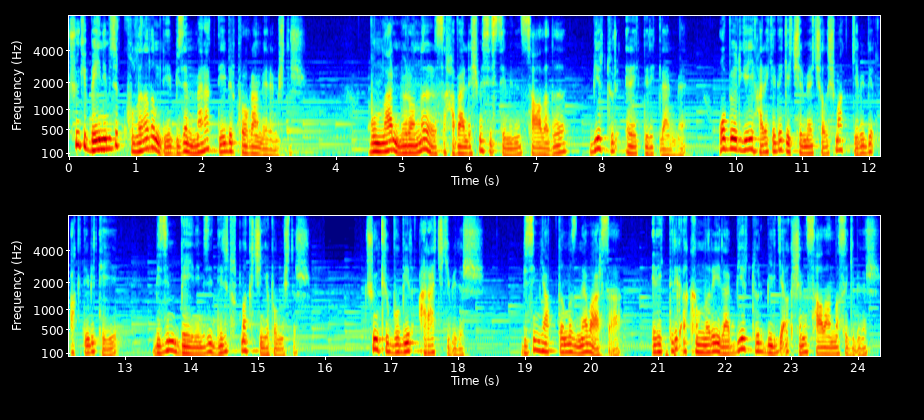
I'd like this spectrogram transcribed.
Çünkü beynimizi kullanalım diye bize merak diye bir program verilmiştir. Bunlar nöronlar arası haberleşme sisteminin sağladığı bir tür elektriklenme, o bölgeyi harekete geçirmeye çalışmak gibi bir aktiviteyi bizim beynimizi diri tutmak için yapılmıştır. Çünkü bu bir araç gibidir. Bizim yaptığımız ne varsa elektrik akımlarıyla bir tür bilgi akışının sağlanması gibidir.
